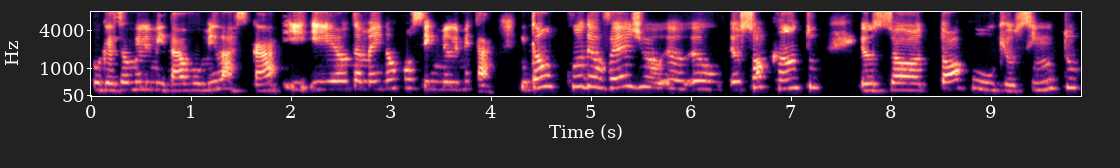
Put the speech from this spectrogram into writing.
porque se eu me limitar, eu vou me lascar, e, e eu também não consigo me limitar. Então, quando eu vejo, eu, eu, eu só canto, eu só toco o que eu sinto,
